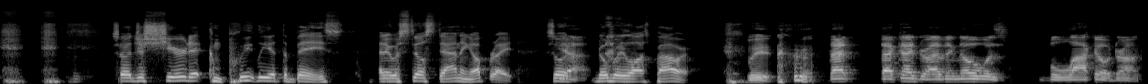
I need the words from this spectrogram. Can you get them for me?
so it just sheared it completely at the base, and it was still standing upright. So Yeah. nobody lost power. Sweet. That that guy driving though was blackout drunk,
